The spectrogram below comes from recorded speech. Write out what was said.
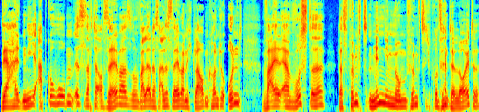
Der halt nie abgehoben ist, sagt er auch selber, so weil er das alles selber nicht glauben konnte und weil er wusste, dass 50, Minimum 50 Prozent der Leute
